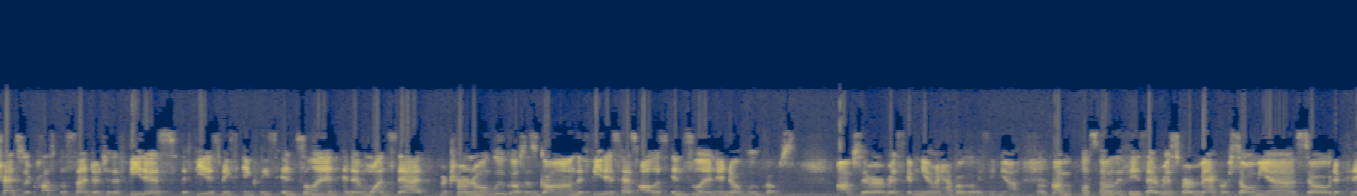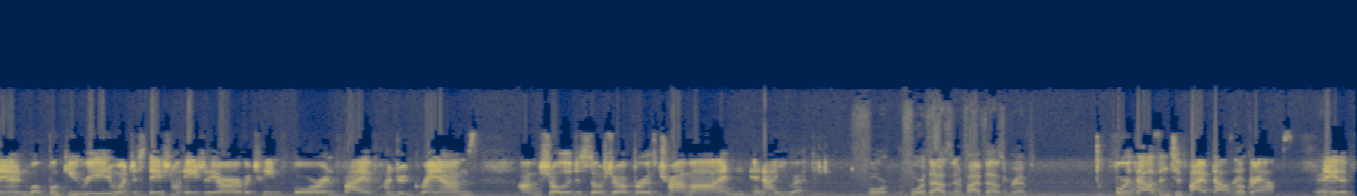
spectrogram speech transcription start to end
transfers across placenta to the fetus. The fetus makes increased insulin, and then once that maternal glucose is gone, the fetus has all this insulin and no glucose. Um, so they're at risk of neonatal hypoglycemia. Okay. Um, also, the fetus at risk for macrosomia. So depending on what book you read and what gestational age they are, between four and 500 grams. Um, shoulder dystocia, birth trauma, and, and IUFD. Four, 4,000 and 5,000 grams? 4,000 to 5,000 okay. grams. And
